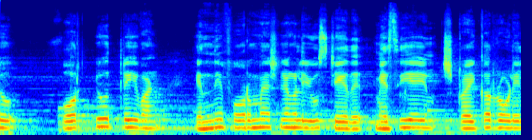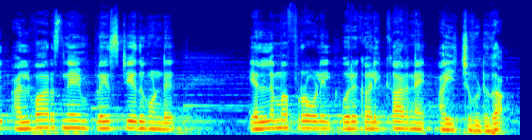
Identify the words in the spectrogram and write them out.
two four two three one എന്നീ ഫോർമേഷനുകൾ യൂസ് ചെയ്ത് മെസ്സിയെയും സ്ട്രൈക്കർ റോളിൽ അൽവാരസിനെയും പ്ലേസ് ചെയ്തുകൊണ്ട് എൽ എം എഫ് റോളിൽ ഒരു കളിക്കാരനെ അയച്ചുവിടുക.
